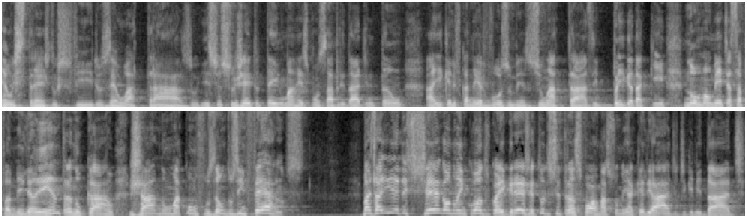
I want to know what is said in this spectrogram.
é o estresse dos filhos, é o atraso. E se o sujeito tem uma responsabilidade, então aí que ele fica nervoso mesmo. Se um atraso e briga daqui, normalmente essa família entra no carro já numa confusão dos infernos. Mas aí eles chegam no encontro com a igreja e tudo se transforma, assumem aquele ar de dignidade.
